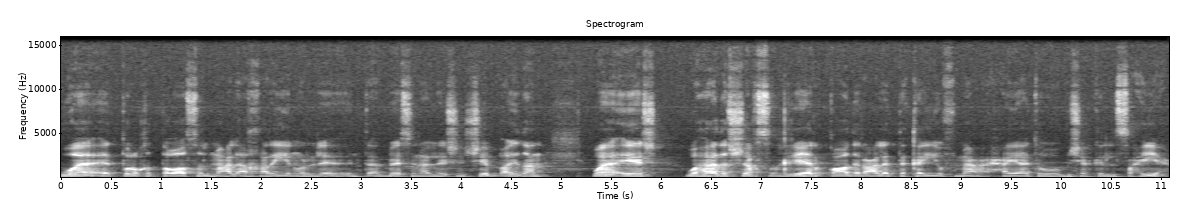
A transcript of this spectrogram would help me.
وطرق التواصل مع الآخرين وال personal relationship أيضا. وإيش؟ وهذا الشخص غير قادر على التكيف مع حياته بشكل صحيح.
